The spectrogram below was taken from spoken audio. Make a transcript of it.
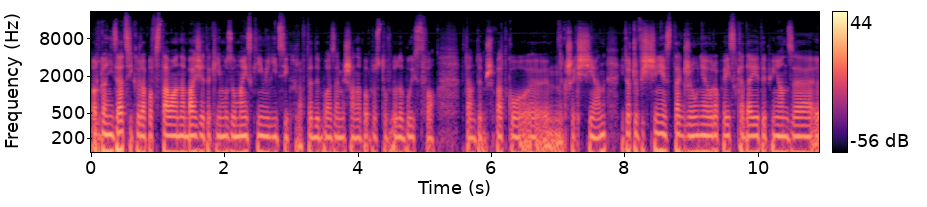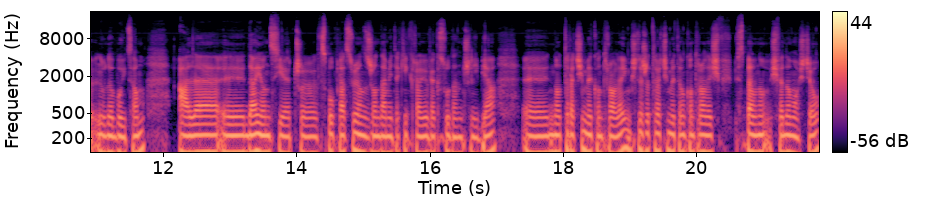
organizacji, która powstała na bazie takiej muzułmańskiej milicji, która wtedy była zamieszana po prostu w ludobójstwo, w tamtym przypadku y, chrześcijan. I to oczywiście nie jest tak, że Unia Europejska daje te pieniądze ludobójcom, ale y, dając je, czy współpracując z rządami takich krajów jak Sudan czy Libia, y, no tracimy kontrolę i myślę, że tracimy tę kontrolę z pełną świadomością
